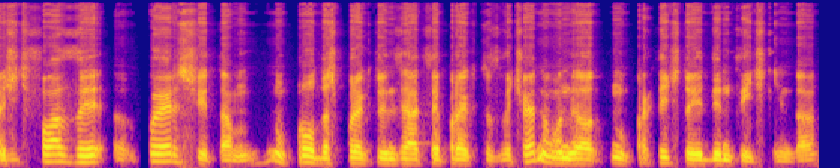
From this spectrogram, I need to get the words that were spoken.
Значить, фази е, перші, там, ну, продаж проєкту, ініціація проєкту, звичайно, вони ну, практично ідентичні да?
